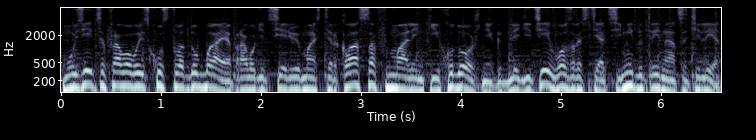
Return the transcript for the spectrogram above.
Музей цифрового искусства Дубая проводит серию мастер-классов «Маленький художник» для детей в возрасте от 7 до 13 лет.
